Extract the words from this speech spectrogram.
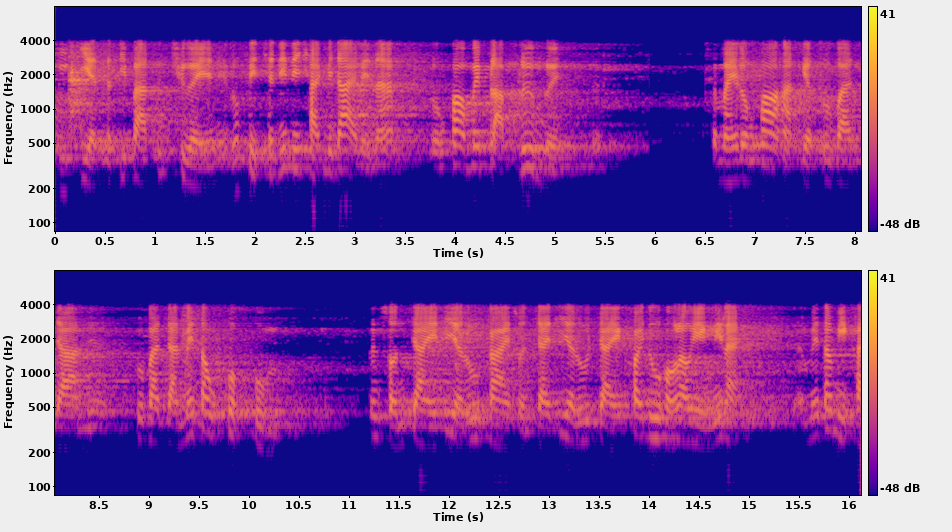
ขี้เกียจปฏิบัติมันเฉยลูกศิษย์ชนิดนี้ใช้ไม่ได้เลยนะ หลวงพ่อไม่ปรับปลื้มเลย สมัยหลวงพ่อหัดเกี่ยวกับครูบาอาจารย์เนี่ยครูบาอาจารย์ไม่ต้องควบคุม มันสนใจที่จะรู้กายสนใจที่จะรู้ใจคอยดูของเราเองนี่แหละ ไม่ต้องมีใคร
